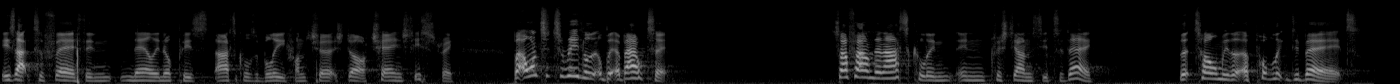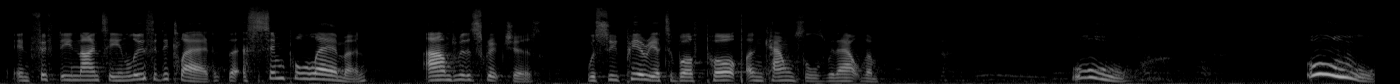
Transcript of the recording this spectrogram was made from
his act of faith in nailing up his articles of belief on the church door changed history. But I wanted to read a little bit about it. So I found an article in, in Christianity Today. that told me that a public debate in 1519, Luther declared that a simple layman armed with the scriptures was superior to both pope and councils without them. Ooh. Ooh.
